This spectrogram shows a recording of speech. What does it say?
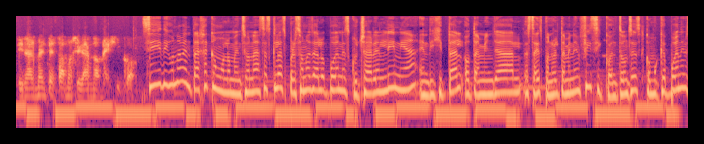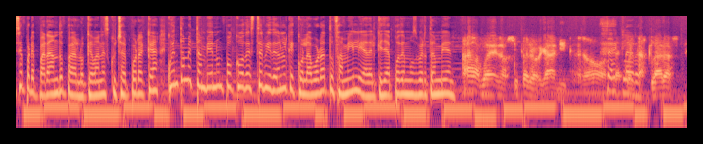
finalmente estamos llegando a México. Sí, digo, una ventaja como lo mencionaste es que las personas ya lo pueden escuchar en línea, en digital o también ya está disponible también en físico, entonces como que pueden irse preparando para lo que van a escuchar por acá. Cuéntame también un poco de este video en el que colabora tu familia, del que ya podemos ver también. Ah, bueno, súper orgánica, ¿no? claro. claras e,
